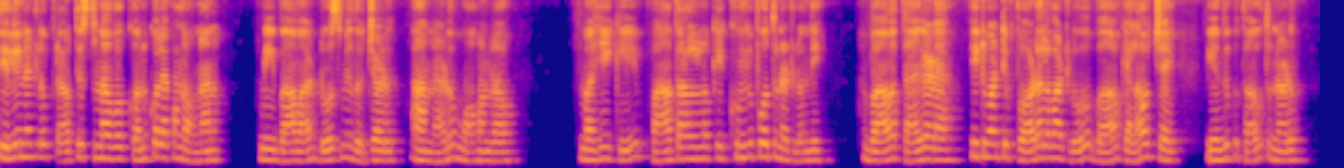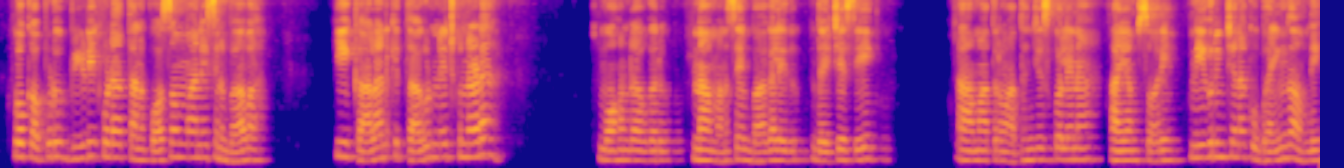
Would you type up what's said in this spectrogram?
తెలియనట్లు ప్రవర్తిస్తున్నావో కనుక్కోలేకుండా ఉన్నాను. మీ బావ డోస్ మీద వచ్చాడు అన్నాడు మోహన్ రావు మహికి పాతాళంలోకి కుంగిపోతున్నట్లుంది. బావ తాగాడా? ఇటువంటి పోడలవాట్లు బావకి ఎలా వచ్చాయి? ఎందుకు తాగుతున్నాడు? ఒకప్పుడు బీడీ కూడా తన కోసం మానేసిన బావ. ఈ కాలానికి తాగుడు నేర్చుకున్నాడా? మోహన్ రావు గారు నా మనసేం బాగాలేదు. దయచేసి ఆ మాత్రం అర్థం చేసుకోలేనా? ఐఆమ్ సారీ నీ గురించే నాకు భయంగా ఉంది.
